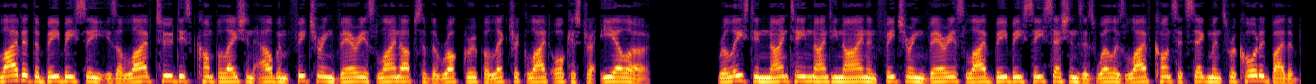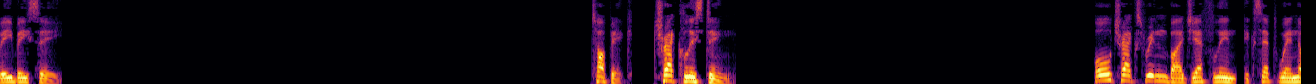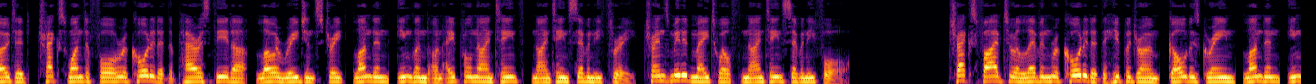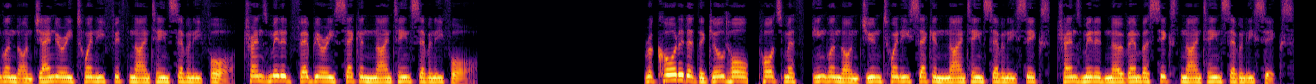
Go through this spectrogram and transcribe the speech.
Live at the BBC is a live two-disc compilation album featuring various lineups of the rock group Electric Light Orchestra ELO. Released in 1999 and featuring various live BBC sessions as well as live concert segments recorded by the BBC. Topic: Track listing All tracks written by Jeff Lynne, except where noted, tracks 1 to 4 recorded at the Paris Theatre, Lower Regent Street, London, England on April 19, 1973, transmitted May 12, 1974. Tracks 5 to 11 recorded at the Hippodrome, Golders Green, London, England on January 25, 1974, transmitted February 2, 1974. Recorded at the Guildhall, Portsmouth, England on June 22, 1976, transmitted November 6, 1976.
